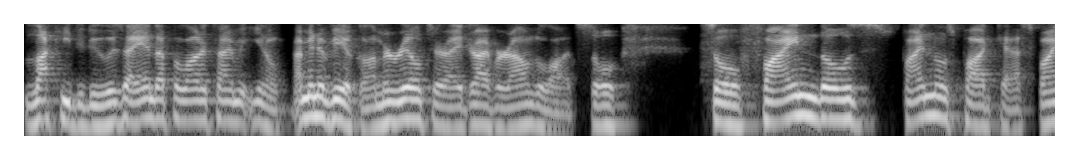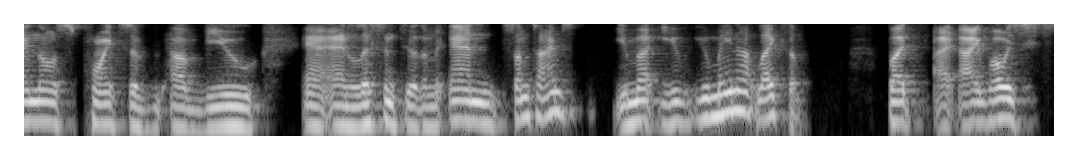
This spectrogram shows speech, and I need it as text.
lucky to do is i end up a lot of time you know i'm in a vehicle i'm a realtor i drive around a lot. So so find those find those podcasts find those points of, of view and, and listen to them and sometimes you might you you may not like them but I, have always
